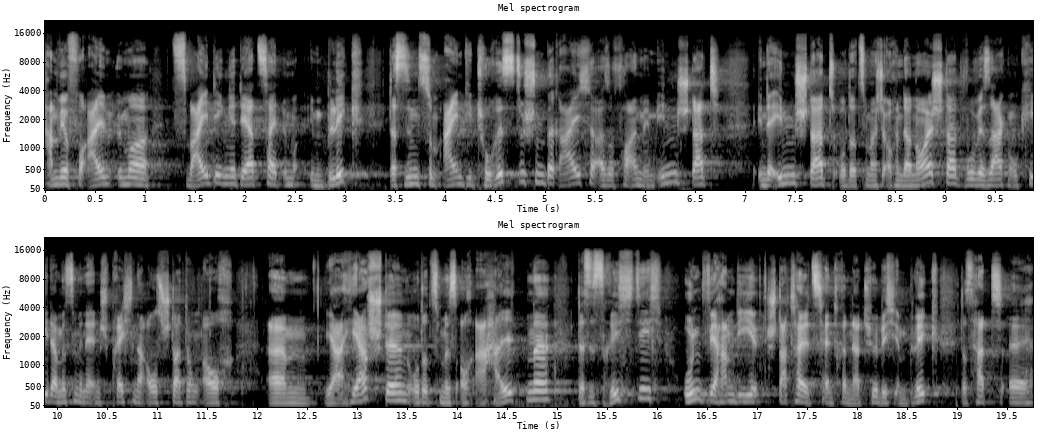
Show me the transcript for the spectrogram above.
haben wir vor allem immer zwei Dinge derzeit im, im Blick. Das sind zum einen die touristischen Bereiche, also vor allem im Innenstadt, in der Innenstadt oder zum Beispiel auch in der Neustadt, wo wir sagen, okay, da müssen wir eine entsprechende Ausstattung auch ähm, ja, herstellen oder zumindest auch erhalten. Das ist richtig. Und wir haben die Stadtteilzentren natürlich im Blick. Das hat äh,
